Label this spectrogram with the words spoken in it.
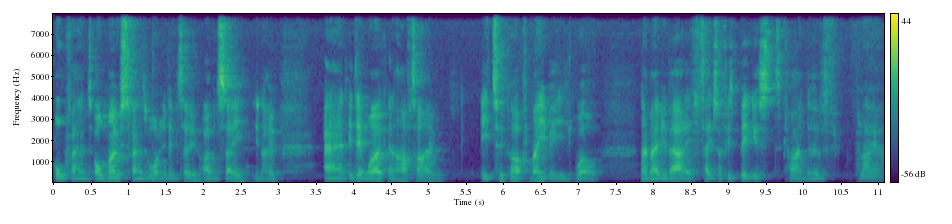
all fans, or most fans, wanted him to, I would say, you know, and it didn't work. And at half time, he took off, maybe, well, no maybe about it, takes off his biggest kind of Player.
